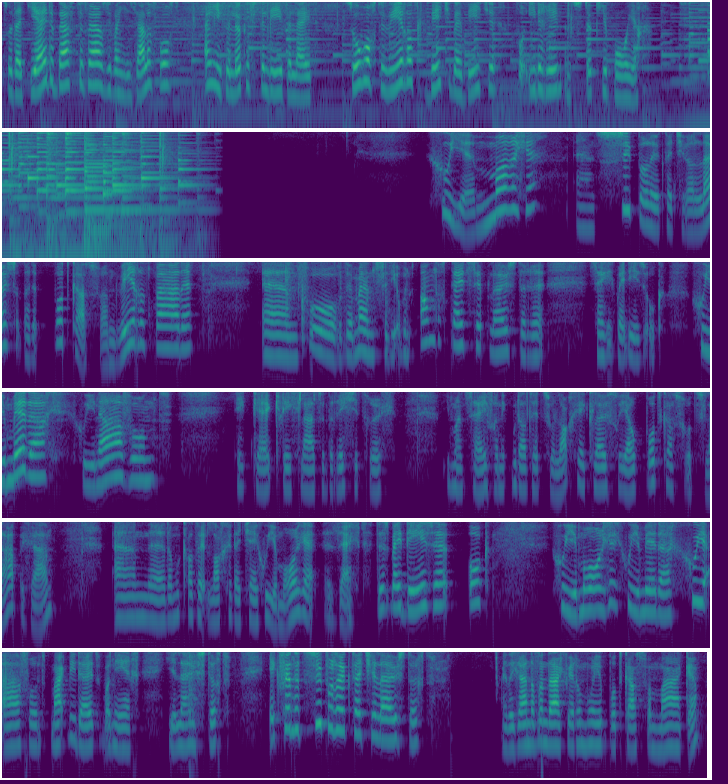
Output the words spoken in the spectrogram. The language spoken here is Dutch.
zodat jij de beste versie van jezelf wordt en je gelukkigste leven leidt. Zo wordt de wereld beetje bij beetje voor iedereen een stukje mooier. Goedemorgen en superleuk dat je weer luistert naar de podcast van Wereldpaden. En voor de mensen die op een ander tijdstip luisteren, zeg ik bij deze ook goedemiddag, goedenavond. Ik eh, kreeg laatst een berichtje terug. Iemand zei van ik moet altijd zo lachen. Ik luister jouw podcast voor het slapen gaan. En uh, dan moet ik altijd lachen dat jij goedemorgen eh, zegt. Dus bij deze ook goedemorgen, goedemiddag, goedenavond. Maakt niet uit wanneer je luistert. Ik vind het superleuk dat je luistert. En we gaan er vandaag weer een mooie podcast van maken.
